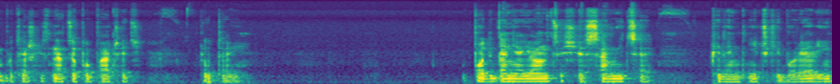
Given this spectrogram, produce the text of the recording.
bo też jest na co popatrzeć. Tutaj podganiające się samice pielęgniczki boreli,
